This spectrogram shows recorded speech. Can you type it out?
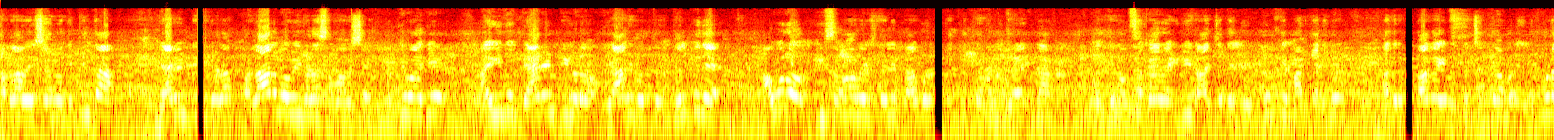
ಸಮಾವೇಶ ಅನ್ನೋದಕ್ಕಿಂತ ಗ್ಯಾರಂಟಿಗಳ ಫಲಾನುಭವಿಗಳ ಸಮಾವೇಶ ಆಯಿತು ಮುಖ್ಯವಾಗಿ ಐದು ಗ್ಯಾರಂಟಿಗಳು ಯಾರು ಇವತ್ತು ತಲುಪಿದೆ, ಅವರು ಈ ಸಮಾವೇಶದಲ್ಲಿ ಪಾಲ್ಗೊಳ್ತಕ್ಕಂಥ ಒಂದು ಪ್ರಯತ್ನ ಇವತ್ತು ನಾವು ಸರ್ಕಾರ ಇಡೀ ರಾಜ್ಯದಲ್ಲಿ ಪೂರ್ತಿ ಮಾಡ್ತಾ ಇದ್ದೀವಿ ಅದರ ಭಾಗ ಇವತ್ತು ಚಿಂತಾಮಣಿಯಲ್ಲಿ ಕೂಡ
